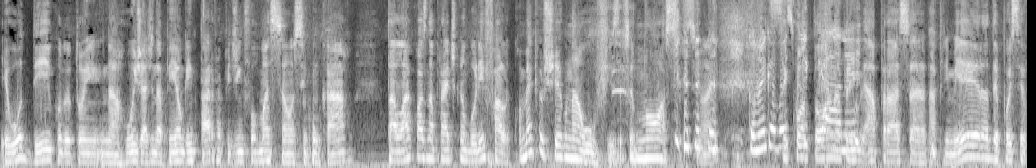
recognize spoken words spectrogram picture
Eu odeio quando eu estou na rua em Jardim da Penha alguém para para pedir informação assim com o carro tá lá quase na praia de Cambori e fala, como é que eu chego na UFES? Eu falo, nossa senhora. como é que eu vou você explicar, contorna né? a praça a primeira, depois você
